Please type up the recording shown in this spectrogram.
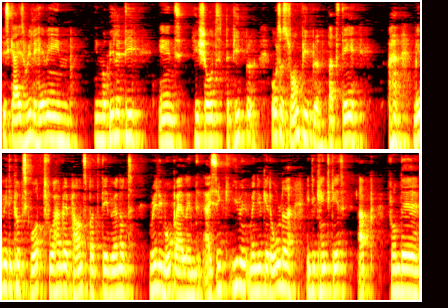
this guy is really heavy in in mobility, and he showed the people also strong people, but they maybe they could squat 400 pounds, but they were not really mobile. And I think even when you get older and you can't get up from the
